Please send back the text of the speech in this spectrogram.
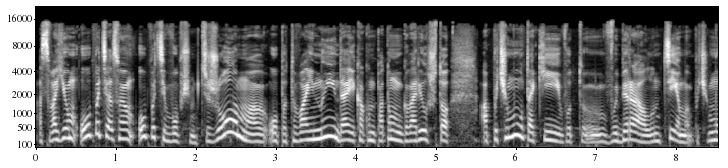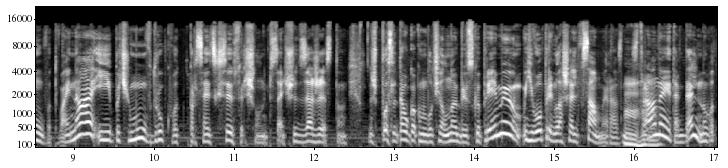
о своем опыте, о своем опыте, в общем, тяжелом, а, опыт войны, да, и как он потом говорил, что а почему такие вот э, выбирал он темы, почему вот война, и почему вдруг вот про Советский Союз решил написать, что это за жест. Потому что после того, как он получил Нобелевскую премию, его приглашали в самые разные угу. страны и так далее, но вот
